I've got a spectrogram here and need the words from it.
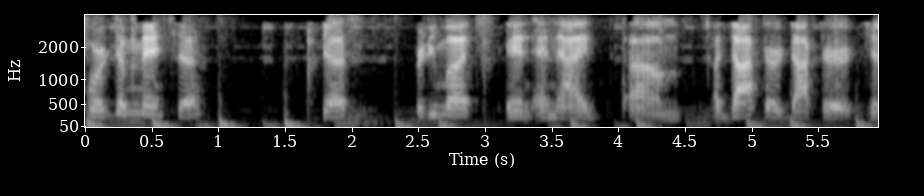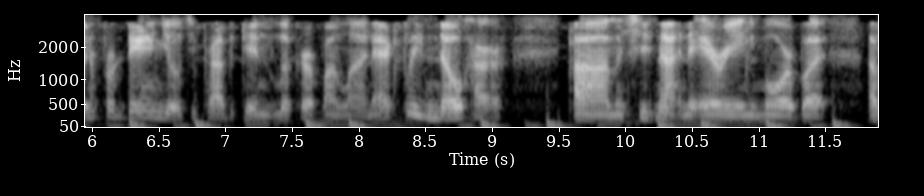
for dementia, just pretty much and and I um a doctor, Dr. Jennifer Daniels, you probably can look her up online. I actually know her. Um and she's not in the area anymore, but a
